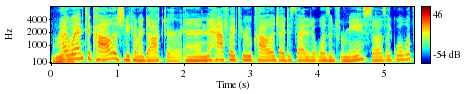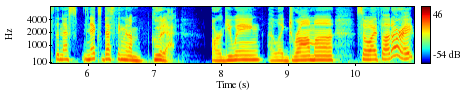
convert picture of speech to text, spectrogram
Really? I went to college to become a doctor, and halfway through college, I decided it wasn't for me. So I was like, "Well, what's the next next best thing that I'm good at? Arguing. I like drama. So I thought, all right,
